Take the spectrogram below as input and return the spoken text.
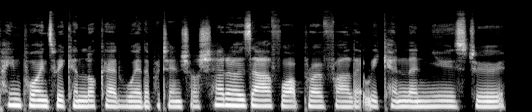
pain points we can look at where the potential shadows are for our profile that we can then use to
